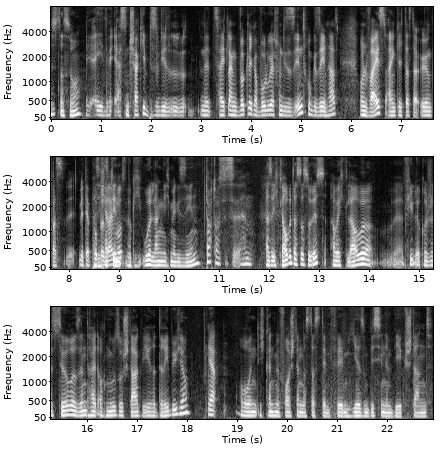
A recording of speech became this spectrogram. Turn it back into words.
Ist das so? Ey, im ersten Chucky bist du dir eine Zeit lang wirklich, obwohl du ja schon dieses Intro gesehen hast und weißt eigentlich, dass da irgendwas äh, mit der Also Puppe ich habe sein den muss. wirklich urlang nicht mehr gesehen. Doch, doch, das ist. Ähm, Also ich glaube, dass das so ist, aber ich glaube, äh, viele Regisseure sind halt auch nur so stark wie ihre Drehbücher. ja. Und ich könnte mir vorstellen, dass das dem Film hier so ein bisschen im Weg stand.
